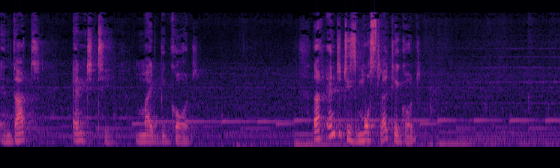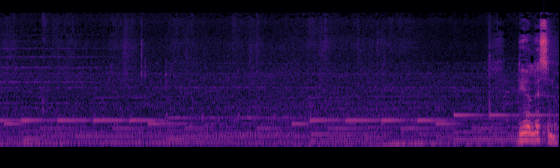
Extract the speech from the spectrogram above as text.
And that entity might be God. That entity is most likely God. Dear listener,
